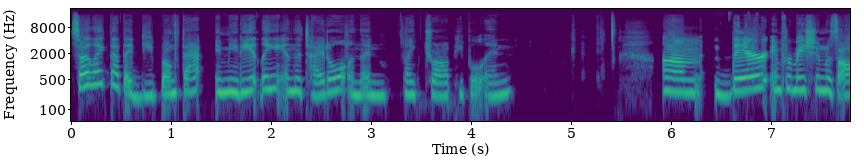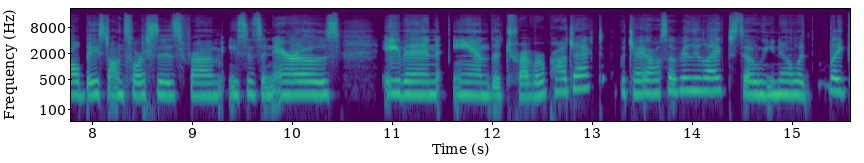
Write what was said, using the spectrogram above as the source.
So, I like that they debunk that immediately in the title and then like draw people in. Um, their information was all based on sources from Aces and Arrows, Aven, and the Trevor Project, which I also really liked. So, you know, with like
